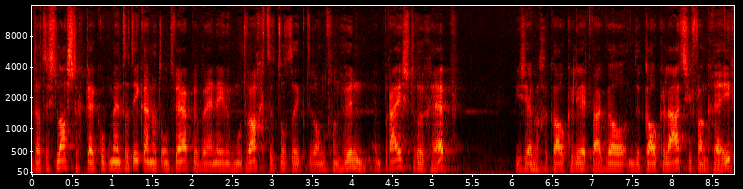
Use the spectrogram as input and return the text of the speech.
dat is lastig. Kijk, op het moment dat ik aan het ontwerpen ben en ik moet wachten tot ik dan van hun een prijs terug heb, die ze hebben gecalculeerd waar ik wel de calculatie van kreeg.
